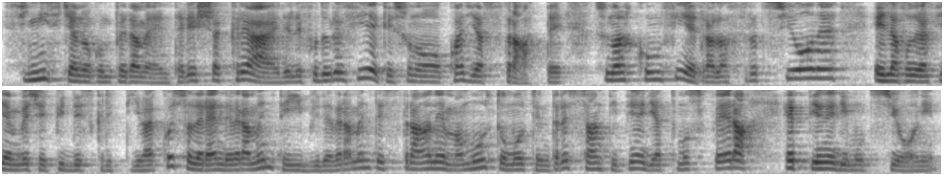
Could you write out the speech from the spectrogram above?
si mischiano completamente, riesce a creare delle fotografie che sono quasi astratte, sono al confine tra l'astrazione e la fotografia invece più descrittiva e questo le rende veramente ibride, veramente strane, ma molto molto interessanti, piene di atmosfera e piene di emozioni.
